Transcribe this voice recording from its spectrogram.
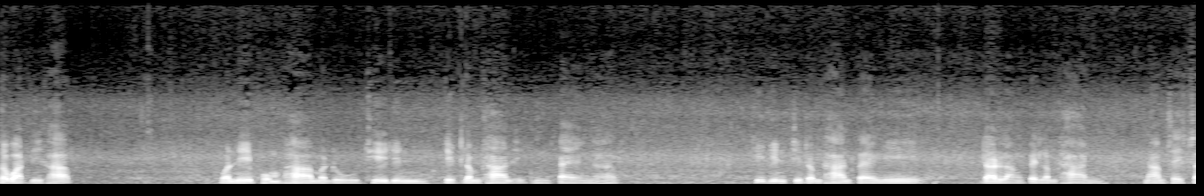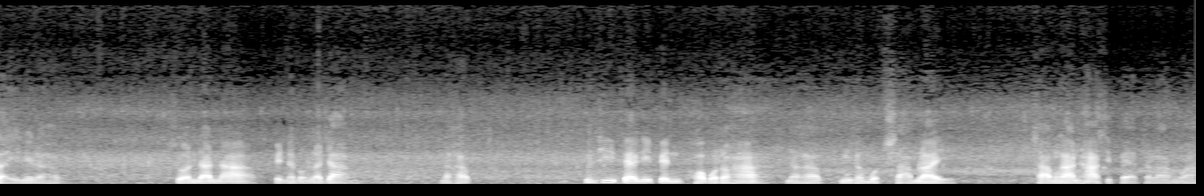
สวัสดีครับ วันนี้ผมพามาดูที่ดินติดลำธารอีกหนึ่งแปลงนะครับ ที่ดินติดลำธารแปลงนี้ ด้านหลังเป็นลำธารน้ำใสๆนี่แหละครับ ส่วนด้านหน้าเป็นถนนลาดยางนะครับ พื้นที่แปลงนี้เป็นพบทห้านะครับ มีทั้งหมดสามไร่สามงานห้าสิบแปดตารางวา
